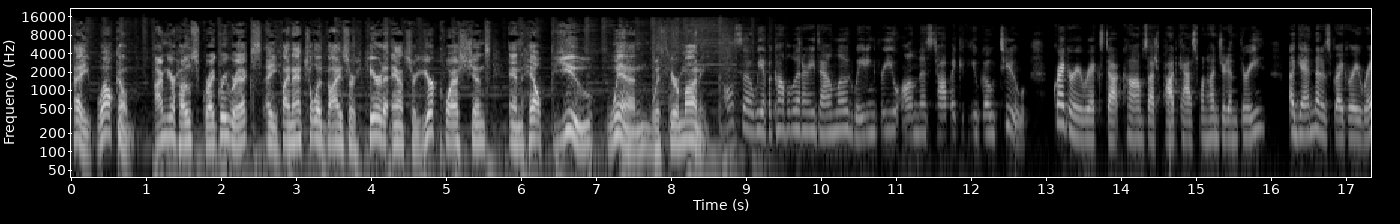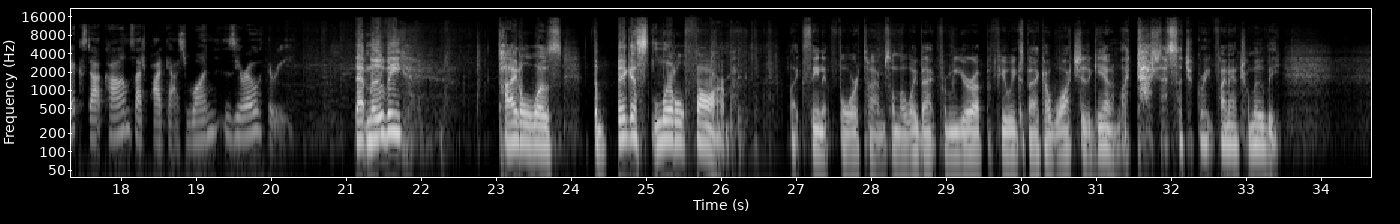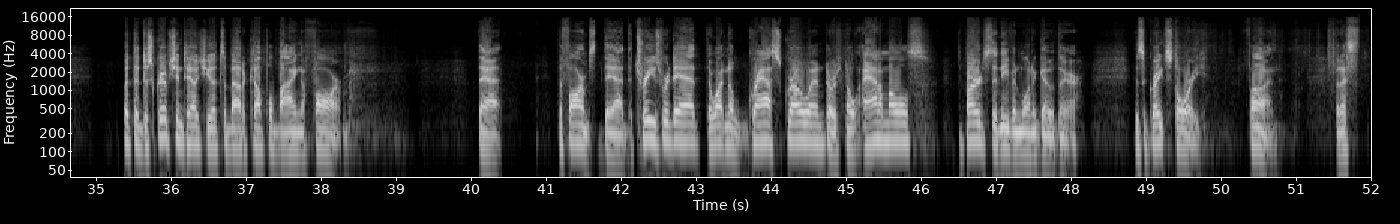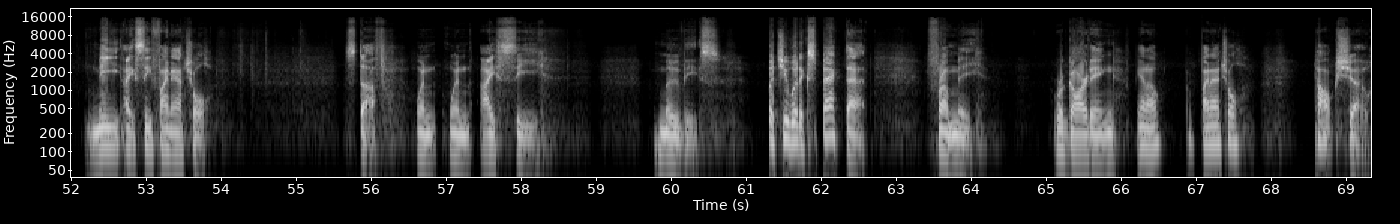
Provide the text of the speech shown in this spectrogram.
Hey, welcome. I'm your host, Gregory Ricks, a financial advisor here to answer your questions and help you win with your money. Also, we have a complimentary download waiting for you on this topic if you go to gregoryricks.com slash podcast 103. Again, that is gregoryricks.com slash podcast 103. That movie title was The Biggest Little Farm like seen it four times on my way back from Europe a few weeks back. I watched it again. I'm like, gosh, that's such a great financial movie. But the description tells you it's about a couple buying a farm. That the farm's dead. The trees were dead. There wasn't no grass growing. There was no animals. The birds didn't even want to go there. It's a great story, fun. But that's me. I see financial stuff when when I see movies. But you would expect that from me regarding, you know, financial talk show.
